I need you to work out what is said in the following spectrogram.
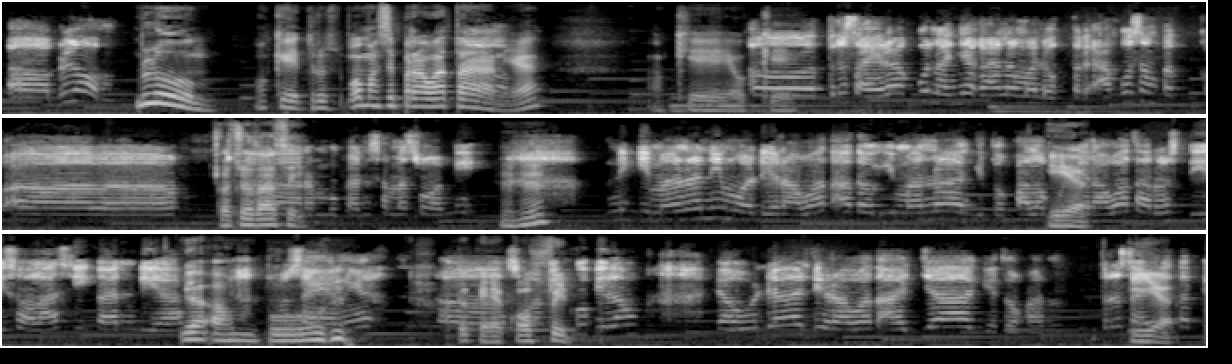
eh, belum. Belum. Oke, terus oh masih perawatan ya. Oke, oke. Eh, terus akhirnya aku nanya kan sama dokter. Aku sempat eh, Konsultasi. rembukan sama suami. Mhm. Ini gimana nih mau dirawat atau gimana gitu? Kalau aku Iya. dirawat harus diisolasi kan dia. Ya Terus ampun. akhirnya Itu kayak COVID. suamiku bilang ya udah dirawat aja gitu kan. Terus akhirnya tapi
